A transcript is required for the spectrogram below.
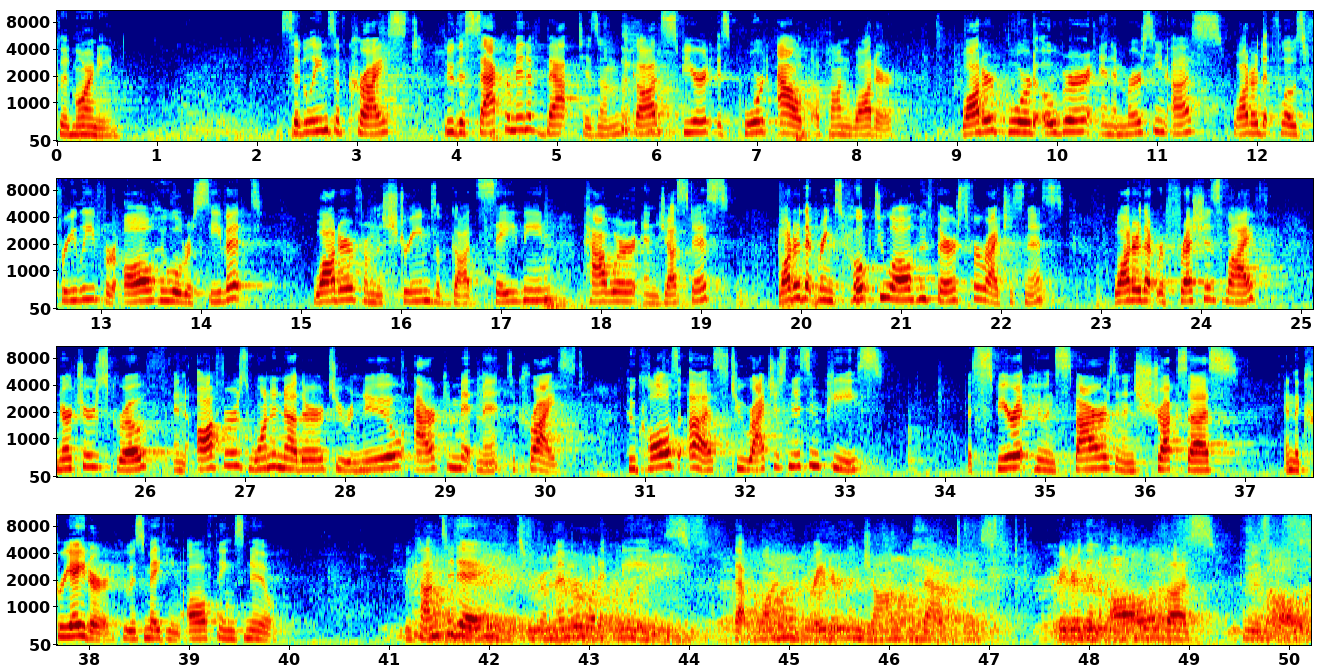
Good morning. Siblings of Christ, through the sacrament of baptism, God's Spirit is poured out upon water. Water poured over and immersing us, water that flows freely for all who will receive it, water from the streams of God's saving power and justice, water that brings hope to all who thirst for righteousness, water that refreshes life, nurtures growth, and offers one another to renew our commitment to Christ, who calls us to righteousness and peace, the Spirit who inspires and instructs us, and the Creator who is making all things new. We come today to remember what it means that one greater than John the Baptist, greater than all of us, who is also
